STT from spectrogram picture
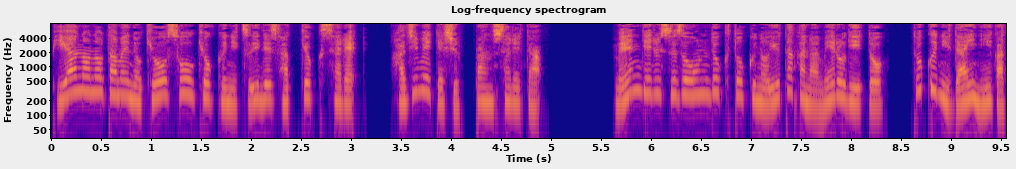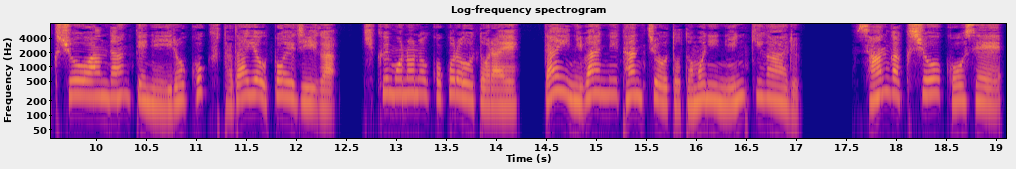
ピアノのための競奏曲に次いで作曲され、初めて出版された。メンデルスゾーン独特の豊かなメロディーと、特に第二楽章アンダンテに色濃く漂うポエジーが、聞く者の心を捉え、第2番に単調と共に人気がある。三楽章構成。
